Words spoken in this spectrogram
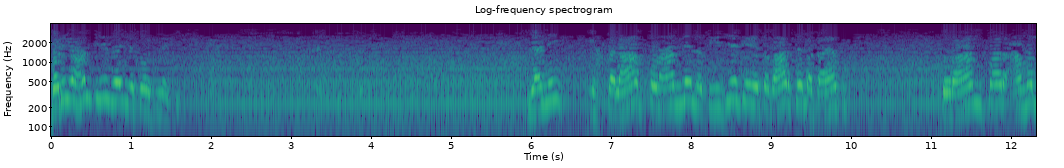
بڑی اہم چیز ہے یہ سوچنے کی۔ یعنی اختلاف قرآن نے نتیجے کے اعتبار سے بتایا تھا۔ قرآن پر عمل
